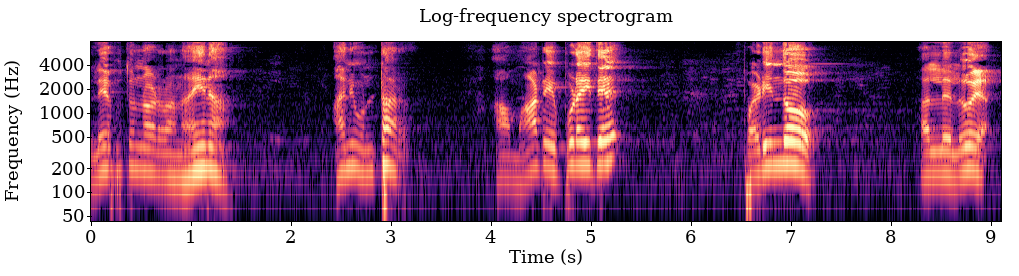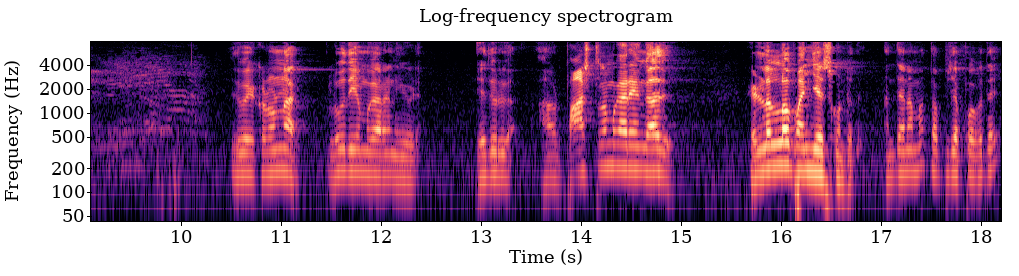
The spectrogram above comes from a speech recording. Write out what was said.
లేపుతున్నాడు రా నాయన అని ఉంటారు. ఆ మాట ఎప్పుడైతే పడిందో? అల్లెలోయ ఇదిగో ఇక్కడ ఉన్నారు. లోదియమ్మ గారు అని ఈవిడ. ఎదురుగా. ఆవిడ పాస్టరమ్మ గారు ఏం కాదు. ఇళ్ళల్లో పని చేసుకుంటుంది. అంతేనమ్మా? తప్పు చెప్పకపోతే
